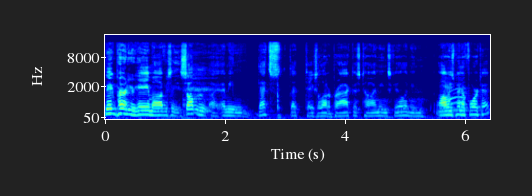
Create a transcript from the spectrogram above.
Big part of your game, obviously. Something. I, I, mean, that's that takes a lot of practice, timing, skill. I mean, always yeah. been a forte.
